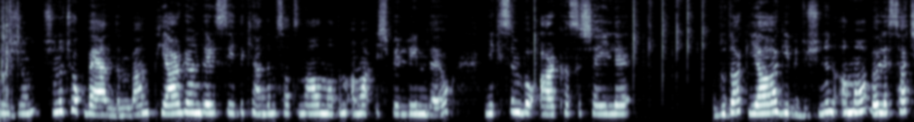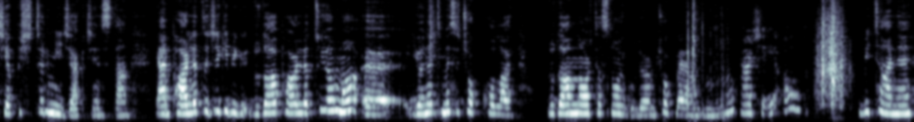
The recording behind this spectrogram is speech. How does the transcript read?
Rouge'um. Şunu çok beğendim ben. PR gönderisiydi. Kendim satın almadım ama işbirliğim de yok. NYX'in bu arkası şeyli dudak yağı gibi düşünün ama böyle saç yapıştırmayacak cinsten. Yani parlatıcı gibi dudağı parlatıyor ama e, yönetmesi çok kolay. Dudağımın ortasına uyguluyorum. Çok beğendim bunu. Her şeyi aldım. Bir tane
